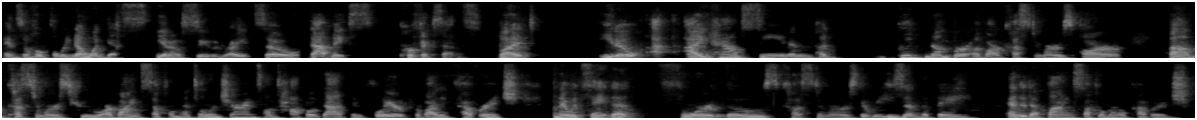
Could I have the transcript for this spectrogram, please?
and so hopefully no one gets you know sued, right? So that makes perfect sense. But you know, I, I have seen, and a good number of our customers are um, customers who are buying supplemental insurance on top of that employer provided coverage. And I would say that for those customers, the reason that they ended up buying supplemental coverage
